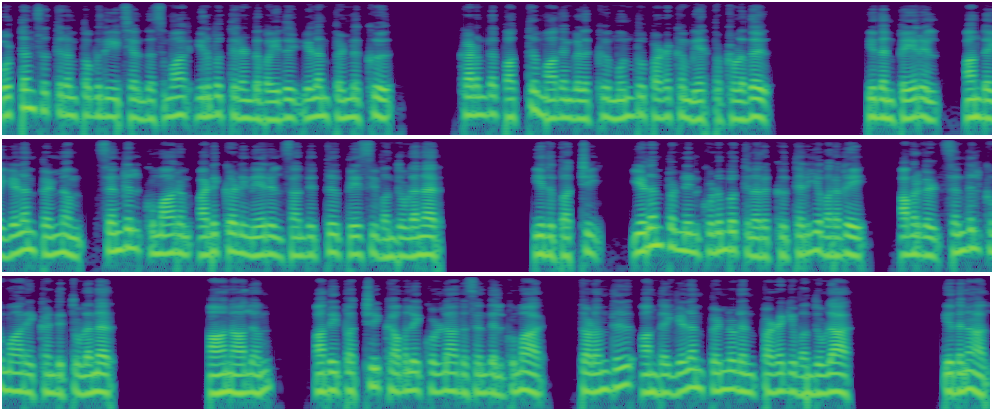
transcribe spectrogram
ஒட்டன்சத்திரம் பகுதியைச் சேர்ந்த சுமார் இருபத்தி இரண்டு வயது இளம் பெண்ணுக்கு கடந்த பத்து மாதங்களுக்கு முன்பு பழக்கம் ஏற்பட்டுள்ளது. இதன் பெயரில் அந்த இளம் பெண்ணும் செந்தில்குமாரும் அடிக்கடி நேரில் சந்தித்து பேசி வந்துள்ளனர். இது பற்றி இளம்பெண்ணின் குடும்பத்தினருக்கு தெரிய வரவே அவர்கள் செந்தில்குமாரை கண்டித்துள்ளனர். ஆனாலும் அதை பற்றி கவலை கொள்ளாத செந்தில்குமார் தொடர்ந்து அந்த இளம் பெண்ணுடன் பழகி வந்துள்ளார். இதனால்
